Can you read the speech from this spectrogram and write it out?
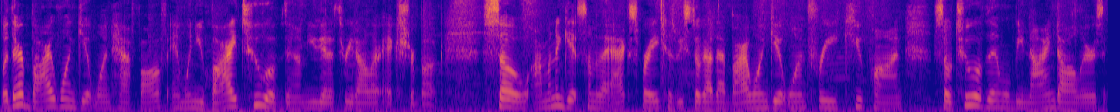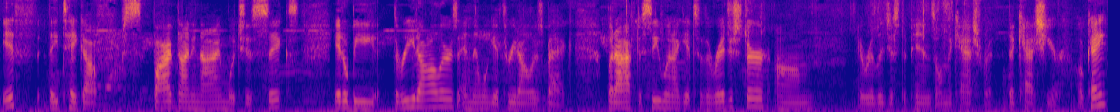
But they're buy one, get one half off. And when you buy two of them, you get a $3 extra buck. So I'm going to get some of the Axe spray because we still got that buy one, get one free coupon. So two of them will be $9. If they take out $5.99, which is six, it'll be $3 and then we'll get $3 back. But I have to see when I get to the register. Um, it really just depends on the cash the cashier, okay?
